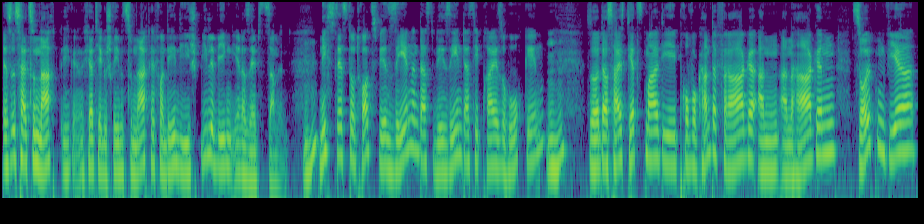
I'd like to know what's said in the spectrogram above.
es ist halt zum Nach ich hatte hier geschrieben, es ist zum Nachteil von denen, die die Spiele wegen ihrer selbst sammeln. Nichtsdestotrotz, wir sehen, dass wir sehen, dass die Preise hochgehen. So, das heißt jetzt mal die provokante Frage an, an Hagen, sollten wir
